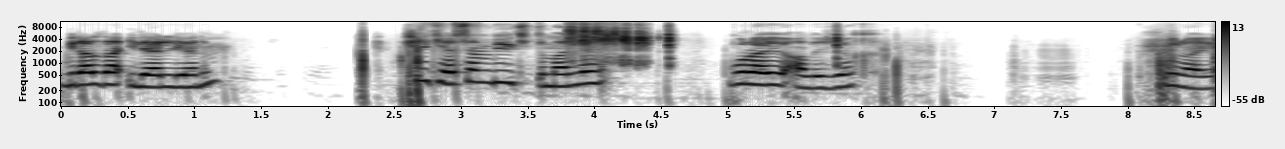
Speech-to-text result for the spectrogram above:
biraz daha ilerleyelim. Çekersem büyük ihtimalle burayı alacak. Şurayı.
